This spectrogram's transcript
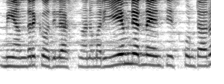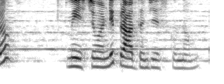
మీ అందరికీ వదిలేస్తున్నాను. మరి ఏం నిర్ణయం తీసుకుంటారో మీ ఇష్టం అండి ప్రార్థన చేసుకుందాము.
